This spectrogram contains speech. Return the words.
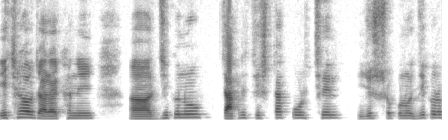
এছাড়াও যারা এখানে যে কোনো চাকরির চেষ্টা করছেন, নিজস্ব কোনো যে কোনো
